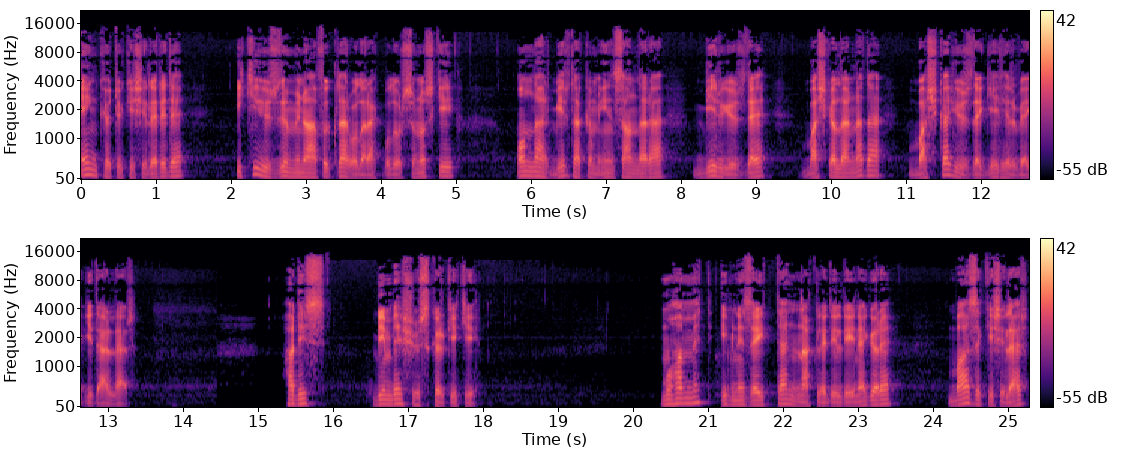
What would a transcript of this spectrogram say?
en kötü kişileri de iki yüzlü münafıklar olarak bulursunuz ki onlar bir takım insanlara bir yüzde başkalarına da başka yüzde gelir ve giderler. Hadis 1542 Muhammed İbni Zeyd'den nakledildiğine göre bazı kişiler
